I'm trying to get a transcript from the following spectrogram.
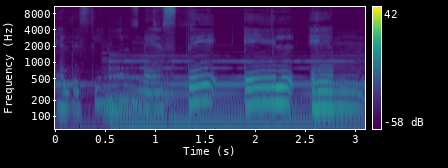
el destino del mes de el em,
